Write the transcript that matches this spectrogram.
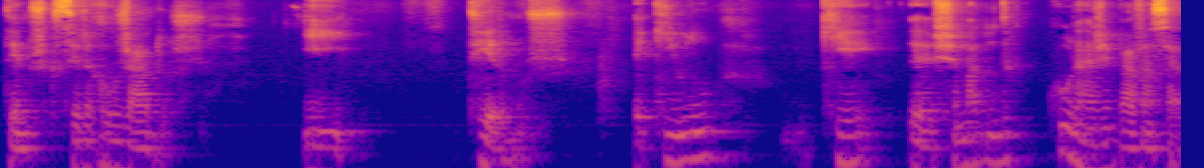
Temos que ser arrojados e termos aquilo que é uh, chamado de coragem para avançar.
